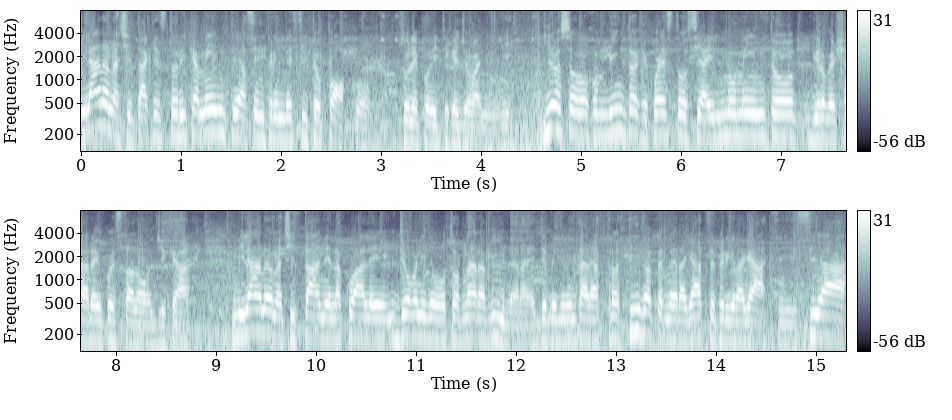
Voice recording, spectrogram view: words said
Milano è una città che storicamente ha sempre investito poco sulle politiche giovanili. Io sono convinto che questo sia il momento di rovesciare questa logica. Milano è una città nella quale i giovani devono tornare a vivere, deve diventare attrattiva per le ragazze e per i ragazzi, sia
